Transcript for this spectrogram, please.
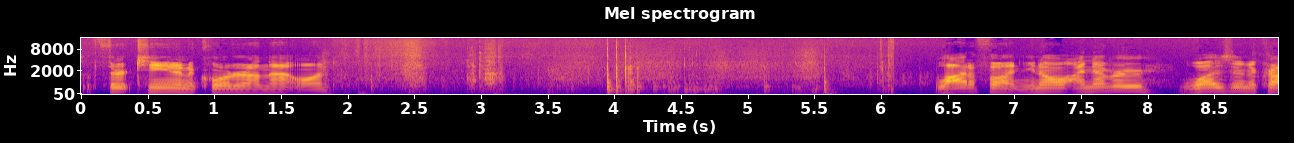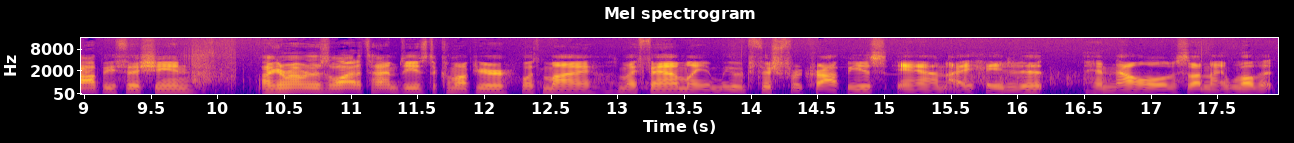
So 13 and a quarter on that one. A lot of fun. You know, I never was into crappie fishing. I can remember there's a lot of times I used to come up here with my with my family and we would fish for crappies and I hated it. And now all of a sudden I love it.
